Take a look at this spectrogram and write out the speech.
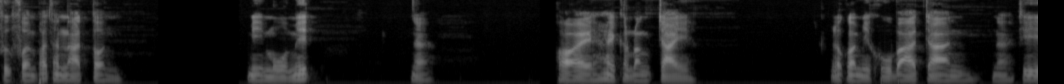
ฝึกฝนพัฒนาตน มีหมู่มิตรนะคอยให้กำลังใจ แล้วก็มีครูบาอาจารย์นะที่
